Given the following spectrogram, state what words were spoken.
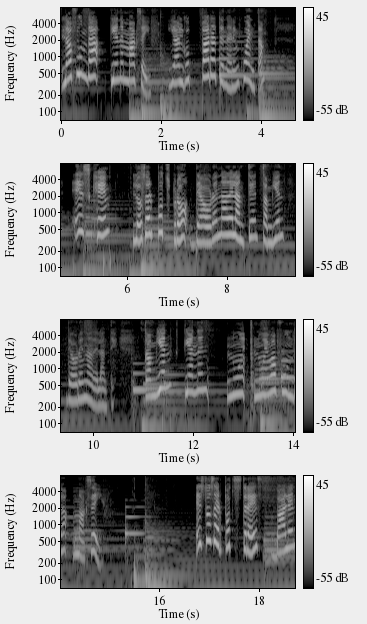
La funda tiene MagSafe y algo para tener en cuenta es que los AirPods Pro de ahora en adelante, también de ahora en adelante, también tienen nueva funda MagSafe. Estos AirPods 3 valen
